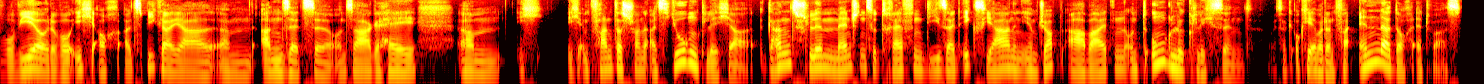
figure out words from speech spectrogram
wo wir oder wo ich auch als Speaker ja ähm, ansetze und sage, hey, ähm, ich, ich empfand das schon als Jugendlicher ganz schlimm, Menschen zu treffen, die seit x Jahren in ihrem Job arbeiten und unglücklich sind. Ich sage, okay, aber dann veränder doch etwas.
